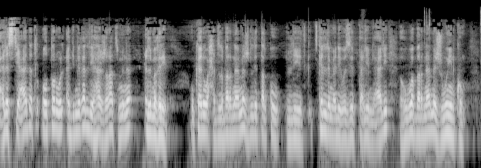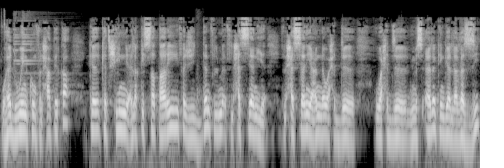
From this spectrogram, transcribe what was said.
على استعادة الأطر والأدمغة اللي هاجرات من المغرب. وكان واحد البرنامج اللي طلقوا اللي تكلم عليه وزير التعليم العالي هو برنامج وينكم. وهذا وينكم في الحقيقة كتحيني على قصة طريفة جدا في الحسانية. في الحسانية عندنا واحد واحد المسألة كان قال غزي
